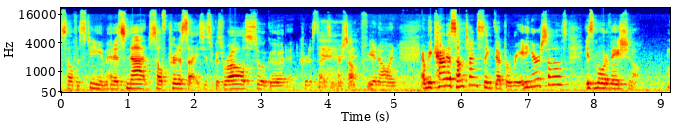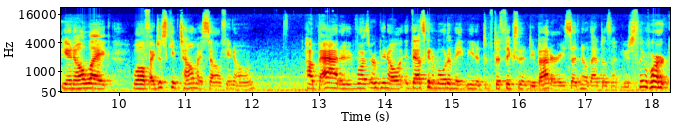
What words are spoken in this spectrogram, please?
self-esteem, and it's not self-criticize. Because we're all so good at criticizing ourselves, you know, and and we kind of sometimes think that berating ourselves is motivational. You know, like, well, if I just keep telling myself, you know, how bad it was, or you know, that's going to motivate me to, to fix it and do better. He said, no, that doesn't usually work.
